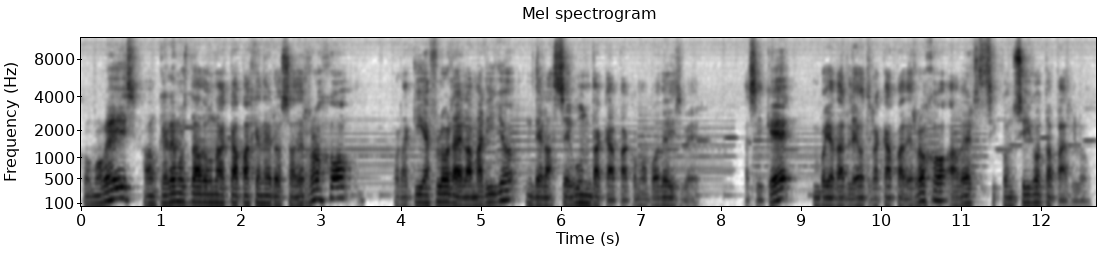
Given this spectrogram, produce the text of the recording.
Como veis, aunque le hemos dado una capa generosa de rojo, por aquí aflora el amarillo de la segunda capa, como podéis ver. Así que voy a darle otra capa de rojo a ver si consigo taparlo.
